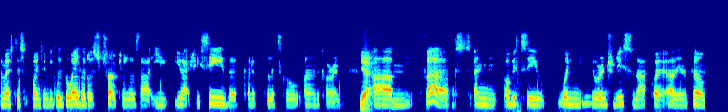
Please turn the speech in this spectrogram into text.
the most disappointing because the way that it's structured is that you you actually see the kind of political undercurrent Yeah. um first and obviously when you're introduced to that quite early in the film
